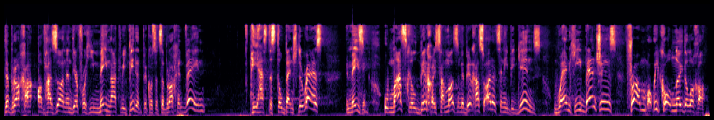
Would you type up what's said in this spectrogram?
the bracha of hazan, and therefore he may not repeat it because it's a bracha in vain. He has to still bench the rest. Amazing. And he begins when he benches from what we call noidalacha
